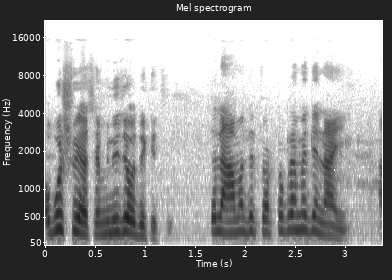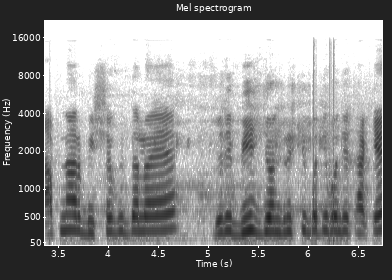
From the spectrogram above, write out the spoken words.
অবশ্যই আছে, আমি নিজেও দেখেছি। তাহলে আমাদের চট্টগ্রামে যে নাই, আপনার বিশ্ববিদ্যালয়ে যদি বিশ জন দৃষ্টি প্রতিবন্ধী থাকে,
